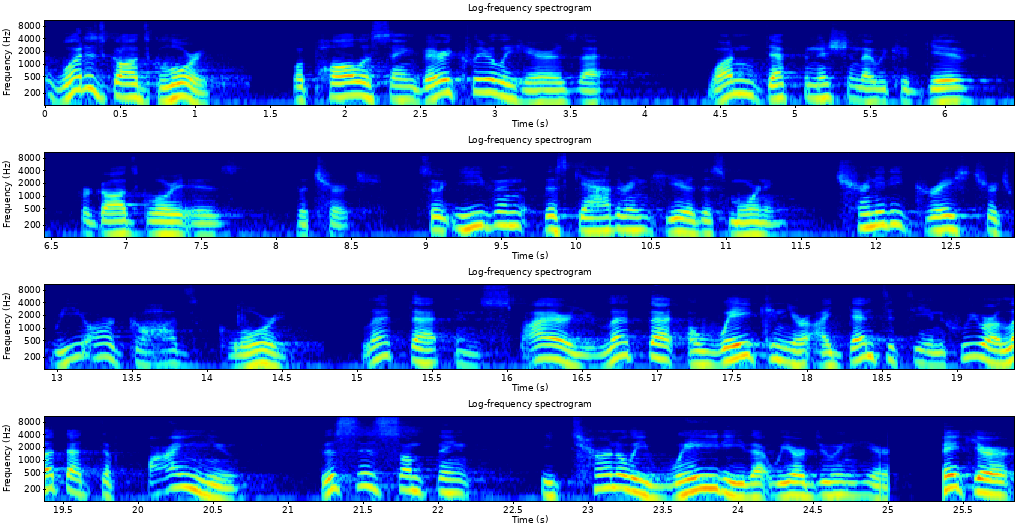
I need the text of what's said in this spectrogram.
what is God's glory? What Paul is saying very clearly here is that one definition that we could give for God's glory is the church. So, even this gathering here this morning, Trinity Grace Church, we are God's glory. Let that inspire you. Let that awaken your identity and who you are. Let that define you. This is something eternally weighty that we are doing here. Make your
